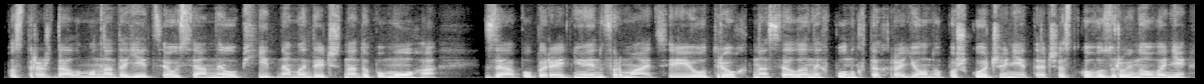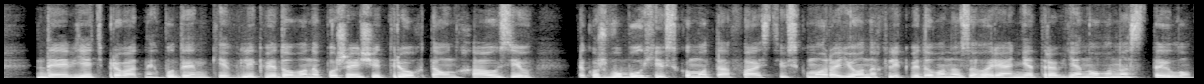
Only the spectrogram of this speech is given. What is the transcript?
Постраждалому надається уся необхідна медична допомога. За попередньою інформацією, у трьох населених пунктах району пошкоджені та частково зруйновані 9 приватних будинків. Ліквідовано пожежі трьох таунхаузів. Також в Обухівському та Фастівському районах ліквідовано загоряння трав'яного настилу.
